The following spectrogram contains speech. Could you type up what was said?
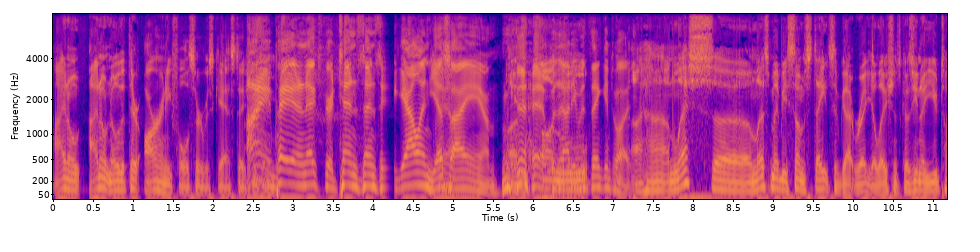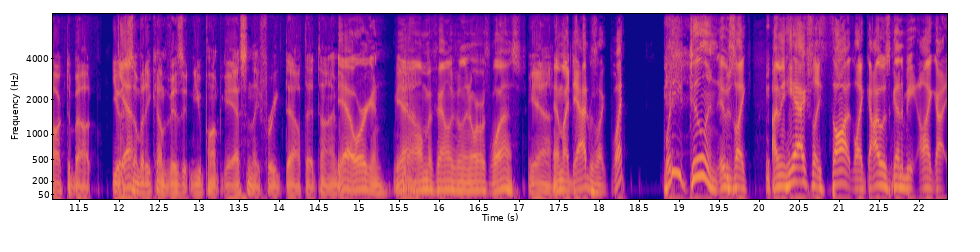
I don't I don't know that there are any full service gas stations. I ain't anymore. paying an extra 10 cents a gallon. Yes, Yeah. I am. Un- Without even thinking twice. Uh, unless uh, unless maybe some states have got regulations because you know you talked about you had Yeah. somebody come visit and you pumped gas and they freaked out that time. Yeah, Oregon. Yeah, Yeah. all my family's from the Northwest. Yeah. And my dad was like, "What? What are you doing?" It was like, I mean, he actually thought like I was going to be like, I,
